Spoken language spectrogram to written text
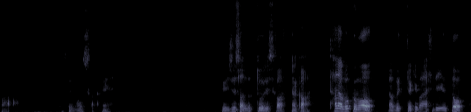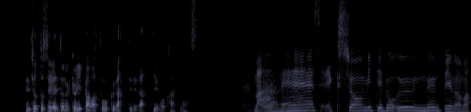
そういうもんですからね。伊豆さんどどうですか？なんか、ただ僕も、まあぶっちゃけ話で言うと、ちょっとセレとの距離感は遠くなってるなっていうのを感じます。まあねセレクション見てどううんぬんっていうのはまあ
